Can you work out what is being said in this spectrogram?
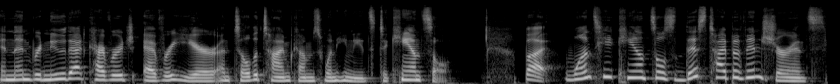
and then renew that coverage every year until the time comes when he needs to cancel. But once he cancels this type of insurance,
